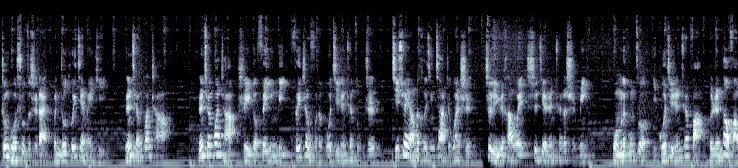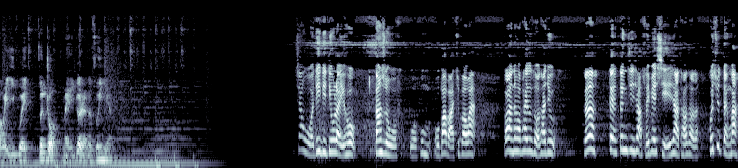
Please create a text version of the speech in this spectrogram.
中国数字时代本周推荐媒体：人权观察。人权观察是一个非盈利、非政府的国际人权组织，其宣扬的核心价值观是致力于捍卫世界人权的使命。我们的工作以国际人权法和人道法为依规，尊重每一个人的尊严。像我弟弟丢了以后，当时我我父母我爸爸去报案，报案的话派出所他就，等等登登记一下，随便写一下草草的，回去等吧，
